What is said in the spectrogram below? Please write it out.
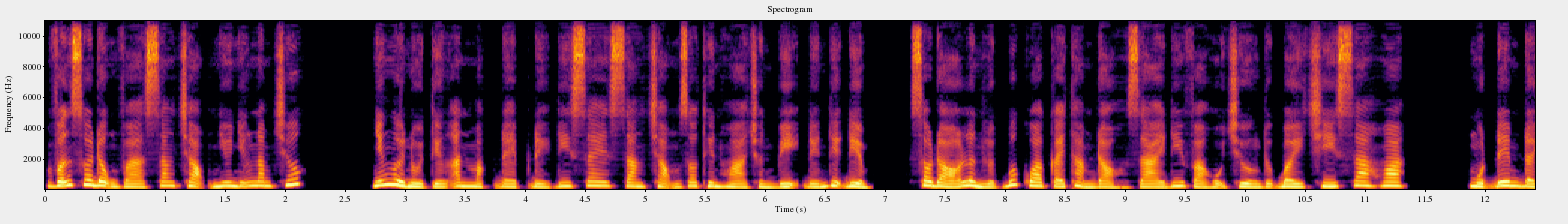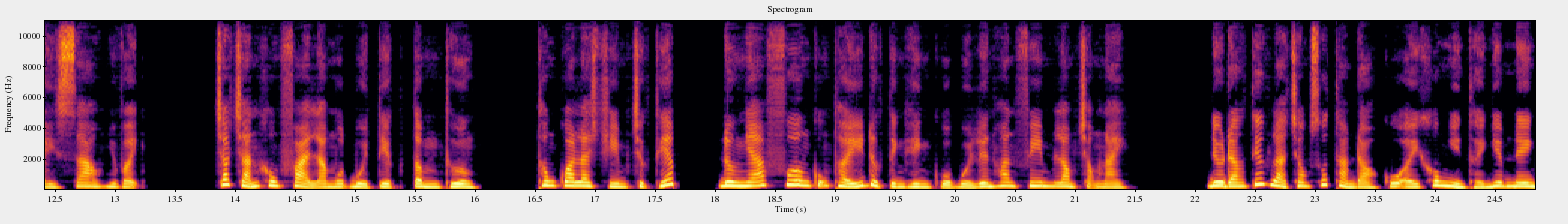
Vẫn sôi động và sang trọng như những năm trước. Những người nổi tiếng ăn mặc đẹp để đi xe sang trọng do Thiên Hòa chuẩn bị đến địa điểm, sau đó lần lượt bước qua cái thảm đỏ dài đi vào hội trường được bày trí xa hoa. Một đêm đầy sao như vậy. Chắc chắn không phải là một buổi tiệc tầm thường. Thông qua livestream trực tiếp, Đường Nhã Phương cũng thấy được tình hình của buổi liên hoan phim long trọng này. Điều đáng tiếc là trong suốt thảm đỏ cô ấy không nhìn thấy Nghiêm Ninh,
